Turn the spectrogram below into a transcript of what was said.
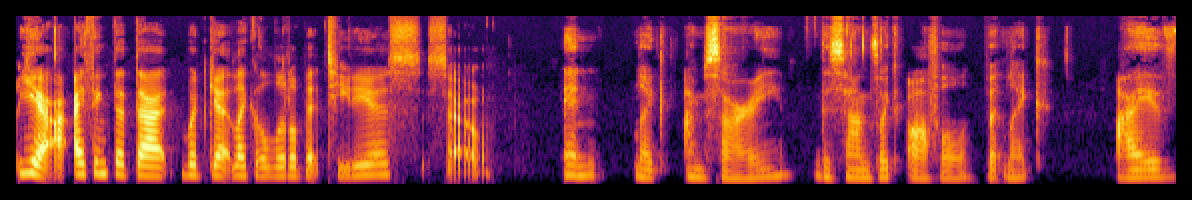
yeah, I think that that would get like a little bit tedious. So and like I'm sorry, this sounds like awful, but like I've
